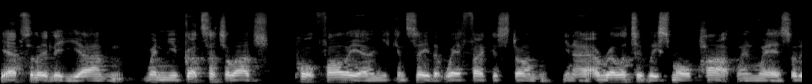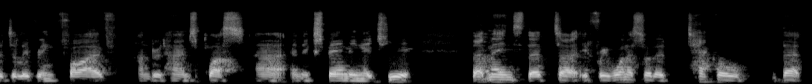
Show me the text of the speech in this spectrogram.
Yeah, absolutely. Um, when you've got such a large portfolio and you can see that we're focused on you know a relatively small part when we're sort of delivering 500 homes plus uh, and expanding each year. That means that uh, if we want to sort of tackle that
